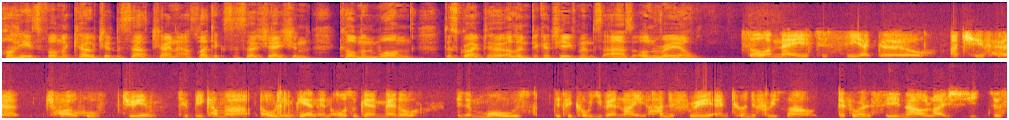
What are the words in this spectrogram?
Haughey's former coach at the South China Athletics Association, Coleman Wong, described her Olympic achievements as unreal. So amazed to see a girl achieve her childhood dream to become an Olympian and also get a medal in the most difficult event like 100 free and 200 freestyle. Everyone see now like she just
